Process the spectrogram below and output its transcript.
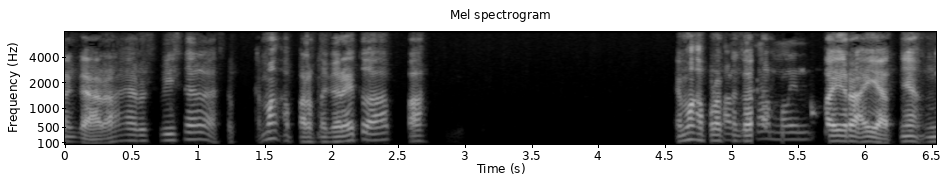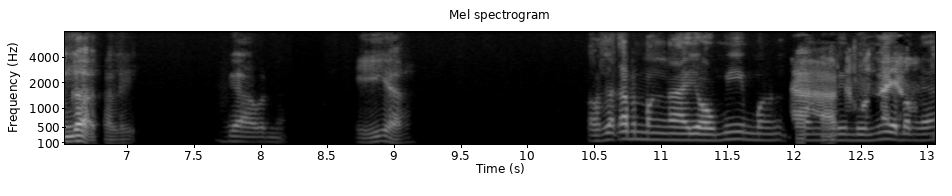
negara harus bisa lah. Emang aparat negara itu apa? Emang aparat negara melin supaya rakyatnya enggak kali. ya benar Iya. harusnya kan mengayomi meng- Nah, melindungi ya bang ya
